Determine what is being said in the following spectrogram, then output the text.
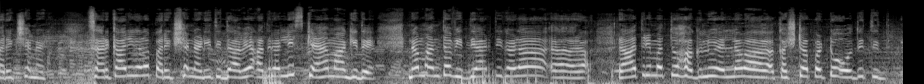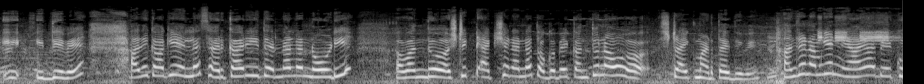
ಪರೀಕ್ಷೆ ಸರ್ಕಾರಿಗಳ ಪರೀಕ್ಷೆ ನಡೀತಿದ್ದಾವೆ. ಅದರಲ್ಲಿ ಸ್ಕ್ಯಾಮ್ ಆಗಿದೆ. ನಮ್ಮಂಥ ವಿದ್ಯಾರ್ಥಿಗಳ ರಾತ್ರಿ ಮತ್ತು ಹಗಲು ಎಲ್ಲ ಕಷ್ಟಪಟ್ಟು ಓದುತ್ತಿದ್ದ ಇದ್ದೇವೆ. ಅದಕ್ಕಾಗಿ ಎಲ್ಲ ಸರ್ಕಾರಿ ಇದನ್ನೆಲ್ಲ ನೋಡಿ, ಒಂದು ಸ್ಟ್ರಿಕ್ಟ್ ಆ್ಯಕ್ಷನನ್ನು ತಗೋಬೇಕಂತೂ ನಾವು ಸ್ಟ್ರೈಕ್ ಮಾಡ್ತಾ ಇದ್ದೀವಿ. ಅಂದರೆ ನಮಗೆ ನ್ಯಾಯ ಬೇಕು.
